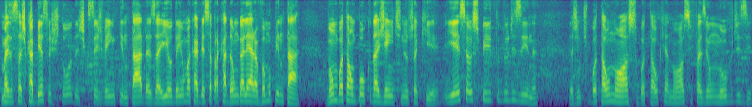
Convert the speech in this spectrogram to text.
mas essas cabeças todas que vocês veem pintadas aí, eu dei uma cabeça pra cada um. Galera, vamos pintar. Vamos botar um pouco da gente nisso aqui. E esse é o espírito do Dizi, né? Da gente botar o nosso, botar o que é nosso e fazer um novo Dizi.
